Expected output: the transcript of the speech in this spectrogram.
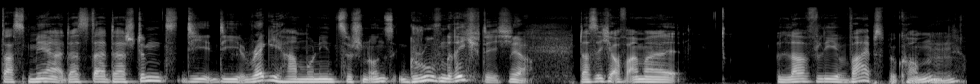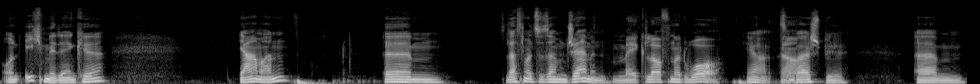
Das mehr, das, da, da stimmt, die, die Reggae-Harmonien zwischen uns grooven richtig. ja, Dass ich auf einmal lovely Vibes bekomme Mhm. und ich mir denke, ja Mann, ähm, lass mal zusammen jammen. make love not war. Ja, zum Ja. Beispiel. Ähm,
